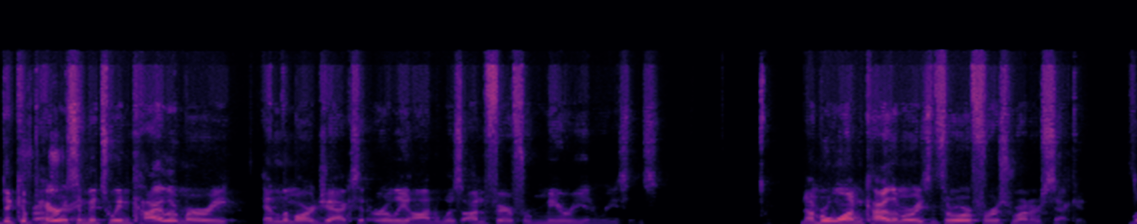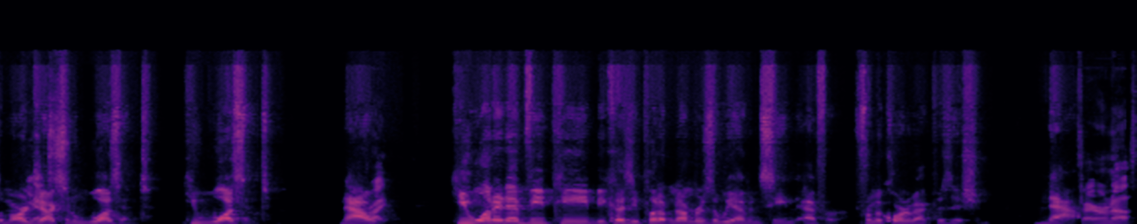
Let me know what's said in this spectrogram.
The comparison between Kyler Murray and Lamar Jackson early on was unfair for myriad reasons. Number one, Kyler Murray's a thrower first, runner second. Lamar yes. Jackson wasn't. He wasn't. Now, right. he won an MVP because he put up numbers that we haven't seen ever from the quarterback position. Now, fair enough.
